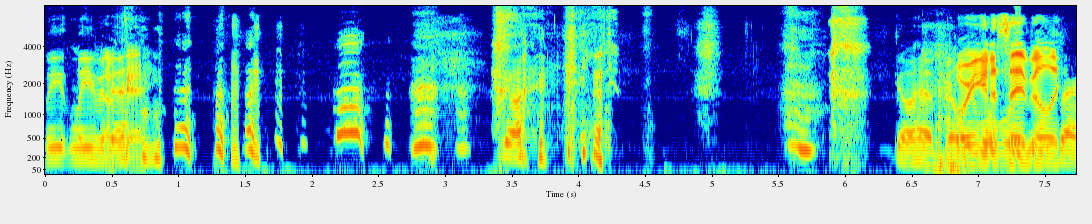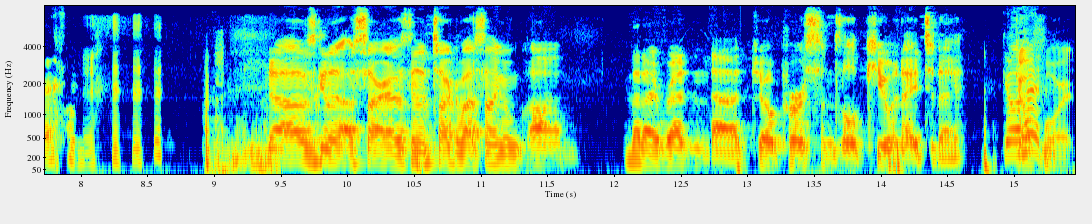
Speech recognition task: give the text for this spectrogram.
Leave, leave it Okay. in. Go, Go ahead, Billy. What were you gonna What say, Billy? gonna say? No, I was gonna. Sorry, I was gonna talk about something um, that I read in uh, Joe Person's little Q and A today. Go, Go ahead. for it.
